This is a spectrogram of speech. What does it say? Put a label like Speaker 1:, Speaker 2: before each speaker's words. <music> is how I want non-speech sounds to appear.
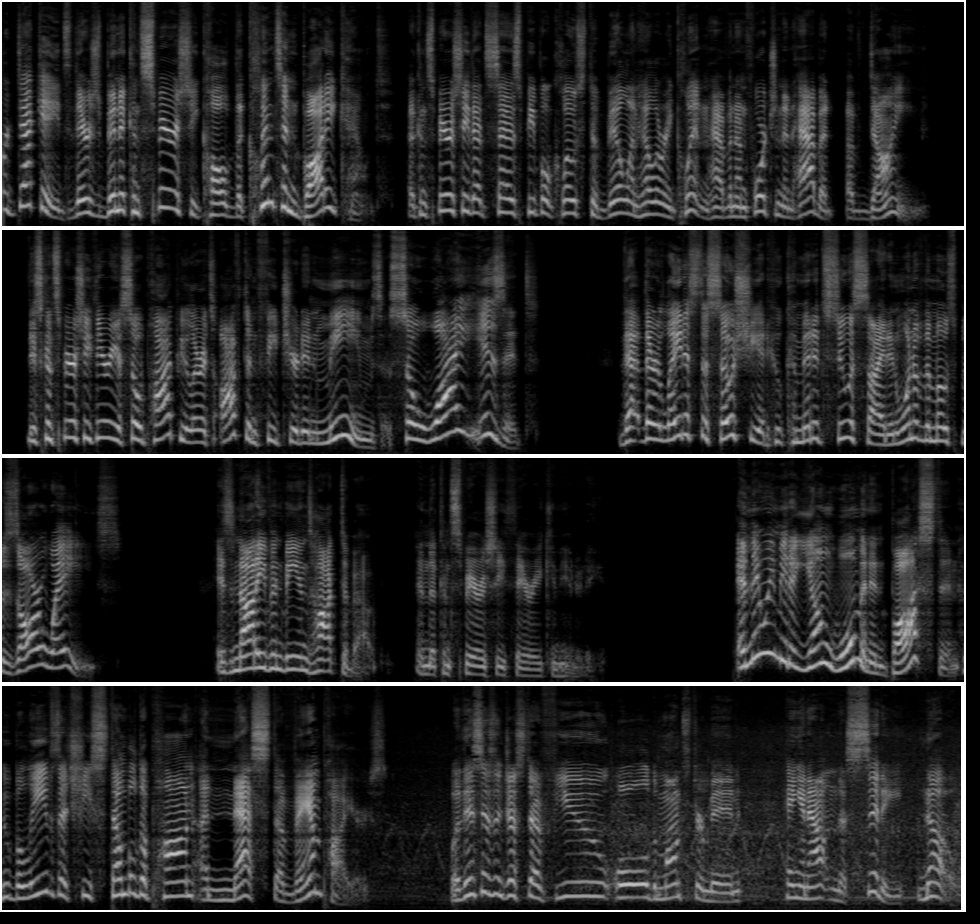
Speaker 1: For decades, there's been a conspiracy called the Clinton body count, a conspiracy that says people close to Bill and Hillary Clinton have an unfortunate habit of dying. This conspiracy theory is so popular, it's often featured in memes. So, why is it that their latest associate who committed suicide in one of the most bizarre ways is not even being talked about in the conspiracy theory community? And then we meet a young woman in Boston who believes that she stumbled upon a nest of vampires. Well, this isn't just a few old monster men hanging out in the city. No.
